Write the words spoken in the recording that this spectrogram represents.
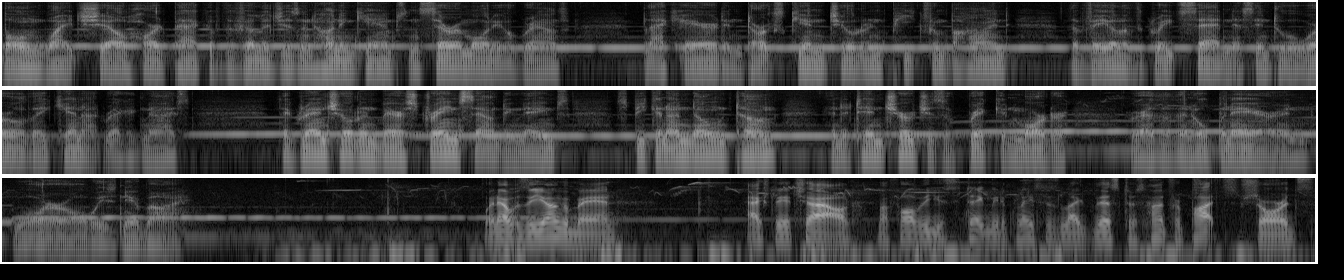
bone-white shell hardpack of the villages and hunting camps and ceremonial grounds. Black-haired and dark-skinned children peek from behind the veil of the great sadness into a world they cannot recognize. Their grandchildren bear strange-sounding names, speak an unknown tongue, and attend churches of brick and mortar rather than open air and water always nearby. When I was a younger man, actually a child, my father used to take me to places like this to hunt for pot shards,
